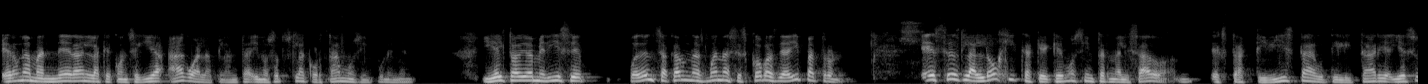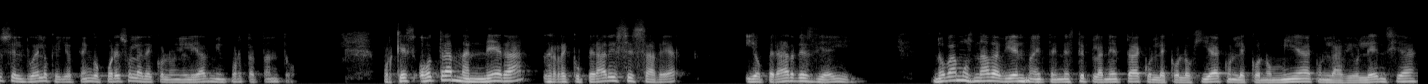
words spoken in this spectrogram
Era una manera en la que conseguía agua a la planta y nosotros la cortamos impunemente. Y él todavía me dice, pueden sacar unas buenas escobas de ahí, patrón. Esa es la lógica que, que, hemos internalizado, extractivista, utilitaria, y eso es el duelo que yo tengo. Por eso la decolonialidad me importa tanto porque es otra manera de recuperar ese saber y operar desde ahí. No vamos nada bien, Maite, en este planeta con la ecología, con la economía, con la violencia.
